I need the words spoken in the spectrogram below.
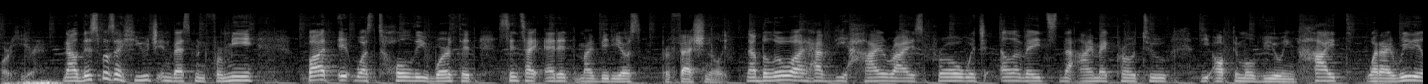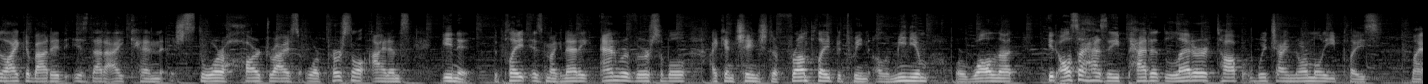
or here. Now this was a huge investment for me but it was totally worth it since I edit my videos professionally. Now below I have the High HiRise Pro which elevates the iMac Pro to the optimal viewing height. What I really like about it is that I can store hard drives or personal items in it. The plate is magnetic and reversible. I can change the front plate between aluminum or walnut. It also has a padded leather top which I normally place my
